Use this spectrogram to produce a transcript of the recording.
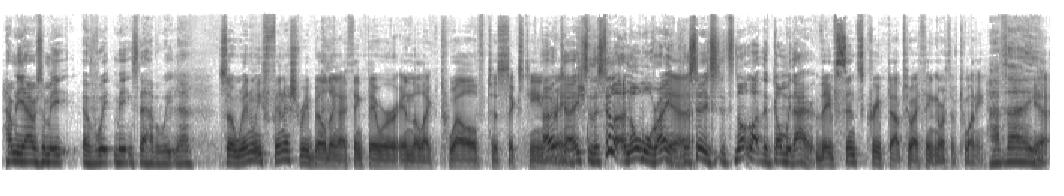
how many hours of, meet, of week, meetings do they have a week now? So when we finished rebuilding, I think they were in the like 12 to 16 Okay, range. so they're still at a normal range. Yeah. Still, it's, it's not like they've gone without. They've since creeped up to I think north of 20. Have they? Yeah.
